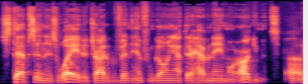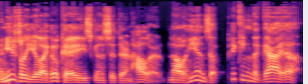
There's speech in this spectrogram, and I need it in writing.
steps in his way to try to prevent him from going out there having any more arguments. Uh-oh. And usually you're like, okay, he's going to sit there and holler at him. No, he ends up picking the guy up,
